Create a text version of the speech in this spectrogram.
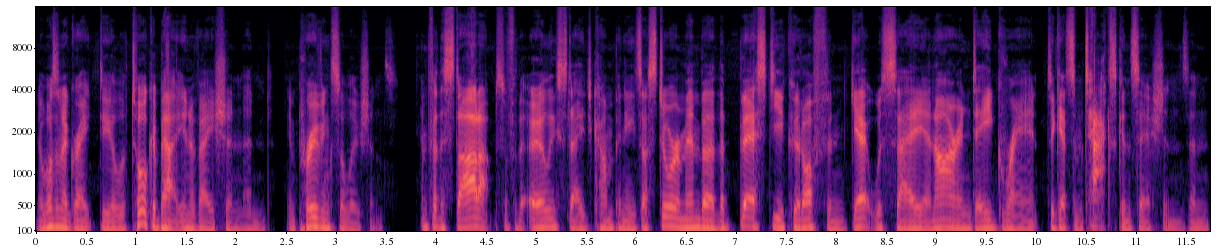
There wasn't a great deal of talk about innovation and improving solutions. And for the startups or for the early stage companies, I still remember the best you could often get was say an R&D grant to get some tax concessions and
